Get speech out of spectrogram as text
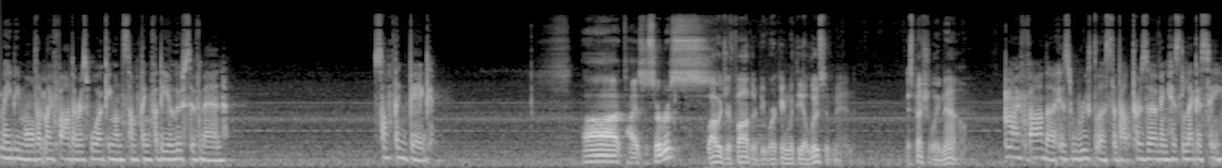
Maybe more that my father is working on something for the Illusive Man. Something big. Uh, ties to Cerberus? Why would your father be working with the Illusive Man? Especially now. My father is ruthless about preserving his legacy.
